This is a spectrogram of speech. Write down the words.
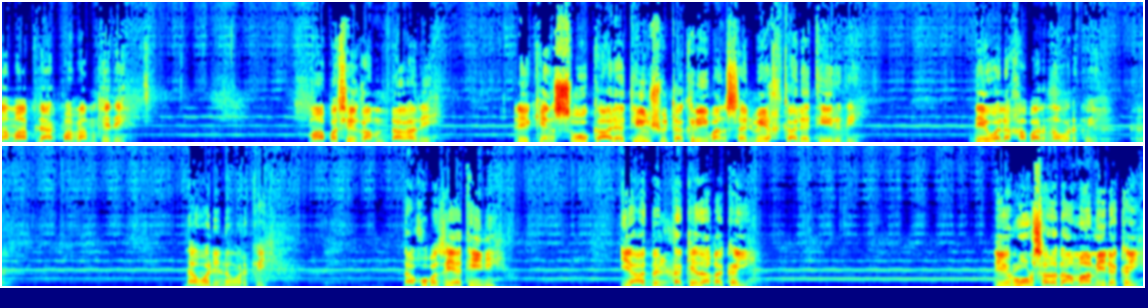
زما پلار په غم کې دی ما پسې غم دغه دی لیکن څو کاله تیر شو تقریبا څلوېښت کاله تیر دي دی ولا خبر نه ورکوي دا ولې نه ورکوي دا خو به زیاتې ني یا دلته کې دغه کوي د رور سره دا معامله کوي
